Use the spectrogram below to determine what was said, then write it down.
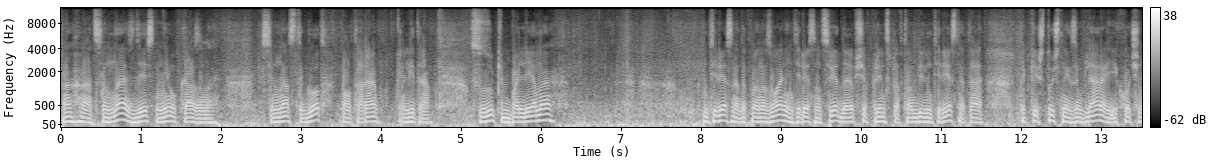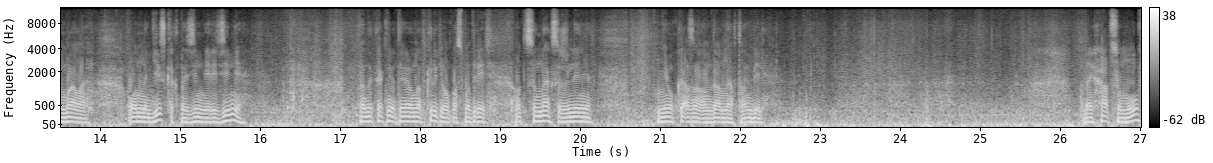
Ага, цена здесь не указана. 17 год, полтора литра. Сузуки Балена. Интересное такое название, интересный цвет, да и вообще, в принципе, автомобиль интересный. Это такие штучные экземпляры, их очень мало. Он на дисках, на зимней резине. Надо как-нибудь, наверное, открыть его, посмотреть. Вот цена, к сожалению, не указана на данный автомобиль. Daihatsu Move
